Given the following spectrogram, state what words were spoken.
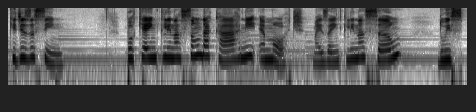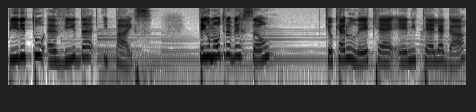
que diz assim: porque a inclinação da carne é morte, mas a inclinação do espírito é vida e paz. Tem uma outra versão que eu quero ler, que é NTLH,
